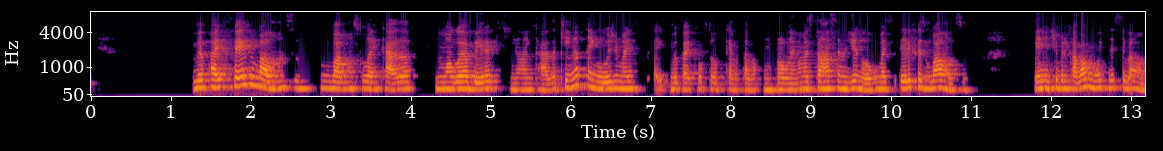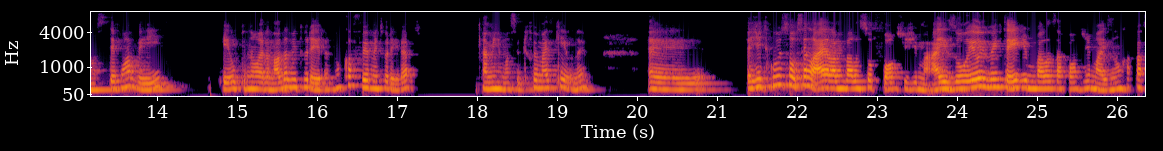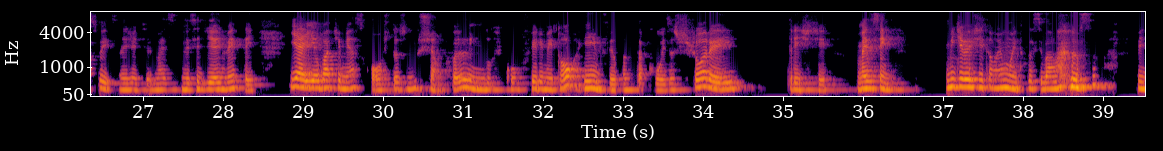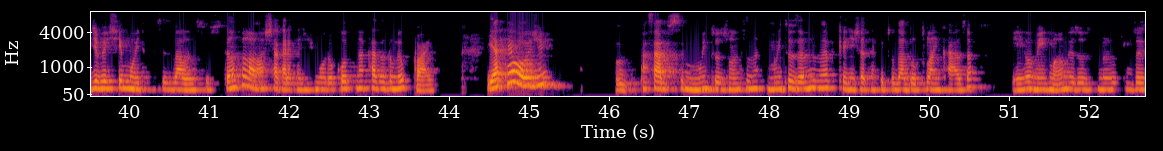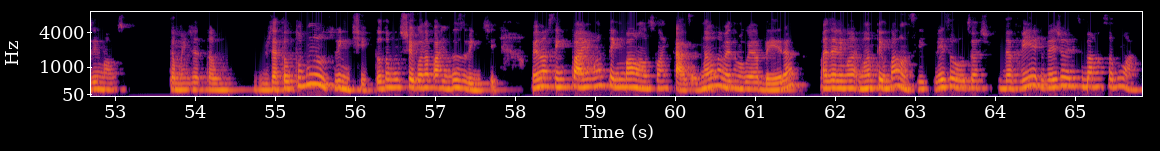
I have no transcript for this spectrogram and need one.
meu pai fez um balanço, um balanço lá em casa, numa goiabeira que tinha lá em casa, que ainda tem hoje, mas aí meu pai cortou porque ela estava com um problema, mas está nascendo de novo, mas ele fez um balanço. E a gente brincava muito nesse balanço. Teve uma vez, eu que não era nada aventureira, nunca fui aventureira, a minha irmã sempre foi mais que eu, né? É, A gente começou, sei lá, ela me balançou forte demais, ou eu inventei de me balançar forte demais. Nunca faço isso, né, gente? Mas nesse dia eu inventei. E aí eu bati minhas costas no chão. Foi lindo, ficou um ferimento horrível, tanta coisa. Chorei, triste. Mas assim, Me diverti também muito com esse balanço. Me diverti muito com esses balanços, tanto lá na chácara que a gente morou, quanto na casa do meu pai. E até hoje, passados muitos anos, né? Muitos anos, né? Porque a gente já tá aqui tudo adulto lá em casa. Eu, minha irmã, meus, meus dois irmãos também já estão já estão tudo nos 20. Todo mundo chegou na parte dos 20. Mesmo assim, o pai mantém um balanço lá em casa. Não na mesma goiabeira, mas ele ma- mantém um balanço. E vez ou outra, eu acho ainda vi, vejo ele se balançando lá.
